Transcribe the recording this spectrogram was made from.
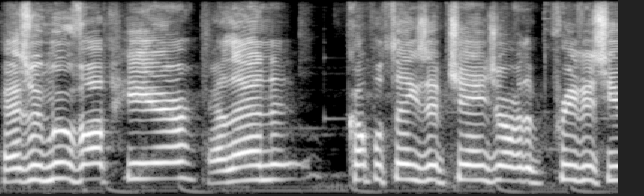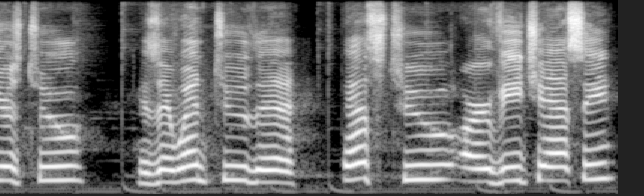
As we move up here, and then a couple things have changed over the previous years too is they went to the S2 RV chassis,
